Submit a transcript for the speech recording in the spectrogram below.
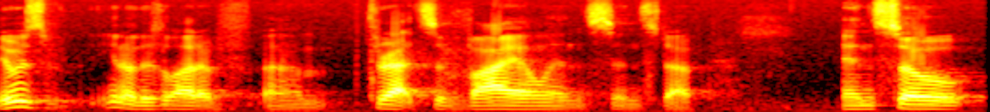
it was you know, there's a lot of um, threats of violence and stuff. And so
